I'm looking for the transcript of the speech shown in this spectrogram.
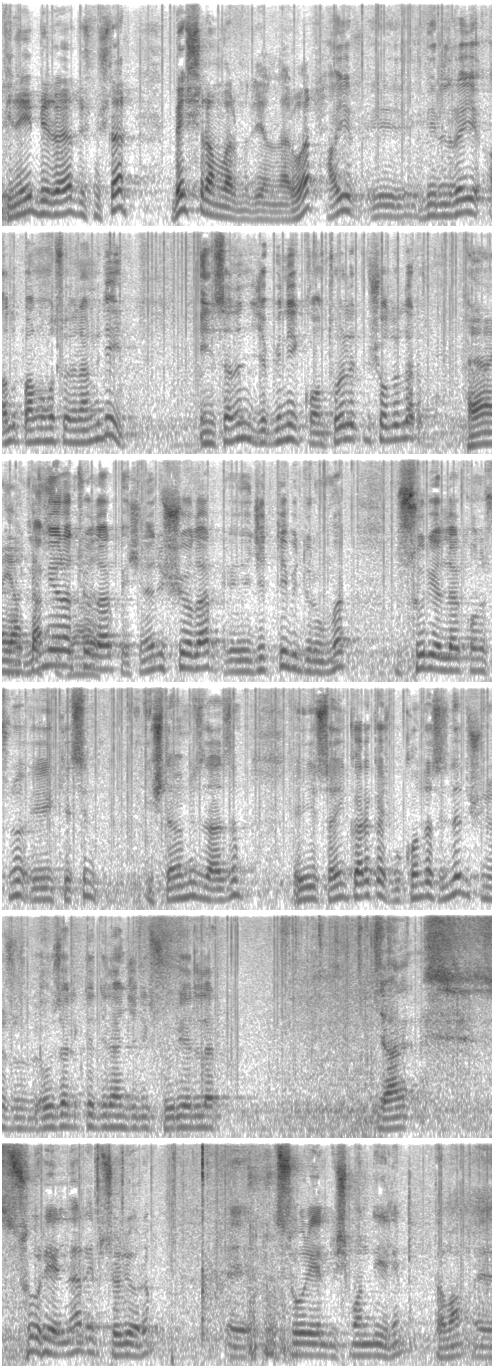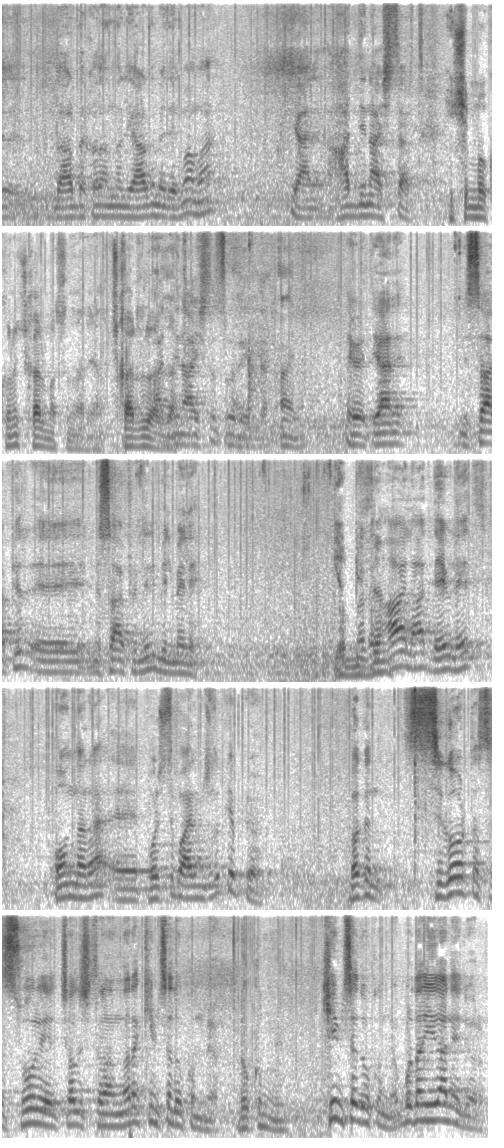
İneği 1 liraya düşmüşler. 5 liram var mı diyenler var. Hayır, 1 lirayı alıp almaması önemli değil. İnsanın cebini kontrol etmiş olurlar. He, Problem yaratıyorlar, peşine düşüyorlar. E, ciddi bir durum var. Suriyeliler konusunu e, kesin işlememiz lazım. E, Sayın Karakaş bu konuda siz ne düşünüyorsunuz? Özellikle dilencilik, Suriyeliler Yani Suriyeliler hep söylüyorum e, Suriyeli düşman değilim. Tamam. E, darda kalanlara yardım edelim ama yani haddini aştı artık. İşin bokunu çıkarmasınlar yani. Çıkardılar Haddini zaten. aştı Suriyeliler. Aynen. Evet yani misafir e, misafirliğini bilmeli. Ya Bakın bizden hala devlet onlara e, pozitif ayrımcılık yapıyor. Bakın sigortası Suriye çalıştıranlara kimse dokunmuyor. Dokunmuyor. Kimse dokunmuyor. Buradan ilan ediyorum.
